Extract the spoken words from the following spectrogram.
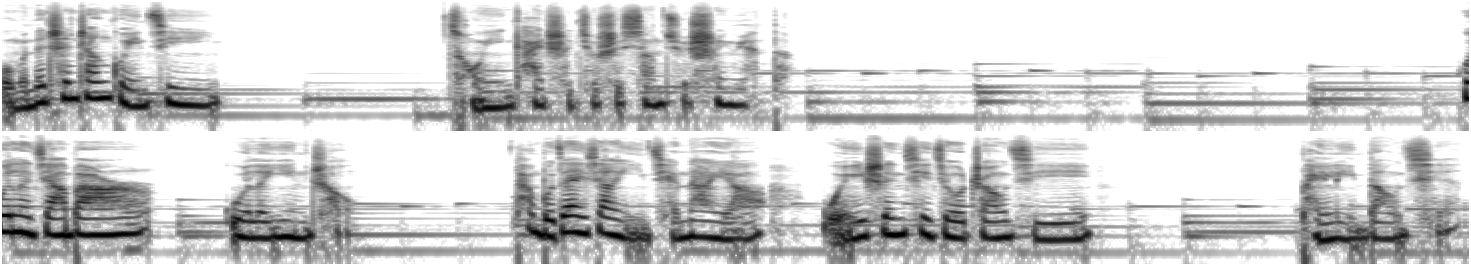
我们的成长轨迹从一开始就是相距甚远的。为了加班，为了应酬，他不再像以前那样，我一生气就着急赔礼道歉，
